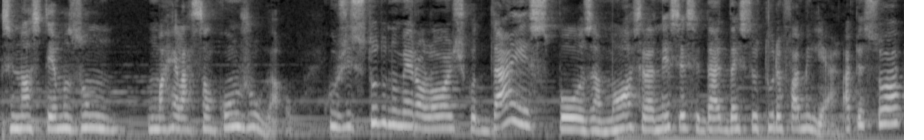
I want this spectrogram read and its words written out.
se nós temos um, uma relação conjugal, cujo estudo numerológico da esposa mostra a necessidade da estrutura familiar. A pessoa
